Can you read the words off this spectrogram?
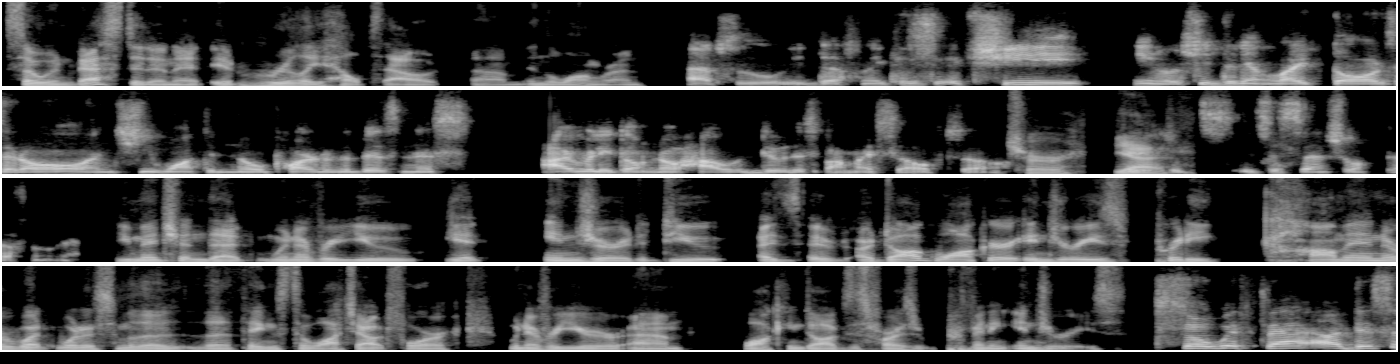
so invested in it it really helps out um, in the long run absolutely definitely because if she you know she didn't like dogs at all and she wanted no part of the business I really don't know how to do this by myself. So sure, yeah, it's it's essential, definitely. You mentioned that whenever you get injured, do you is, are dog walker injuries pretty common, or what? What are some of the the things to watch out for whenever you're um, walking dogs as far as preventing injuries? So with that, uh, there's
